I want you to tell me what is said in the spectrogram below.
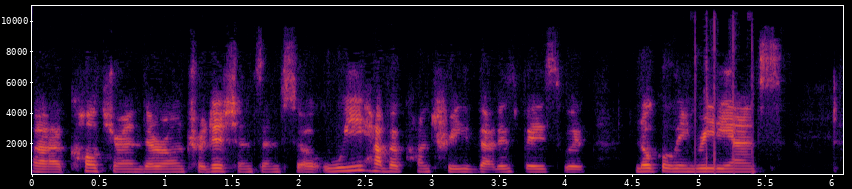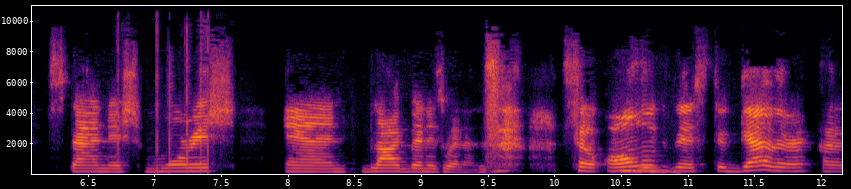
uh, culture and their own traditions and so we have a country that is based with local ingredients spanish moorish and black Venezuelans. so all mm-hmm. of this together uh,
